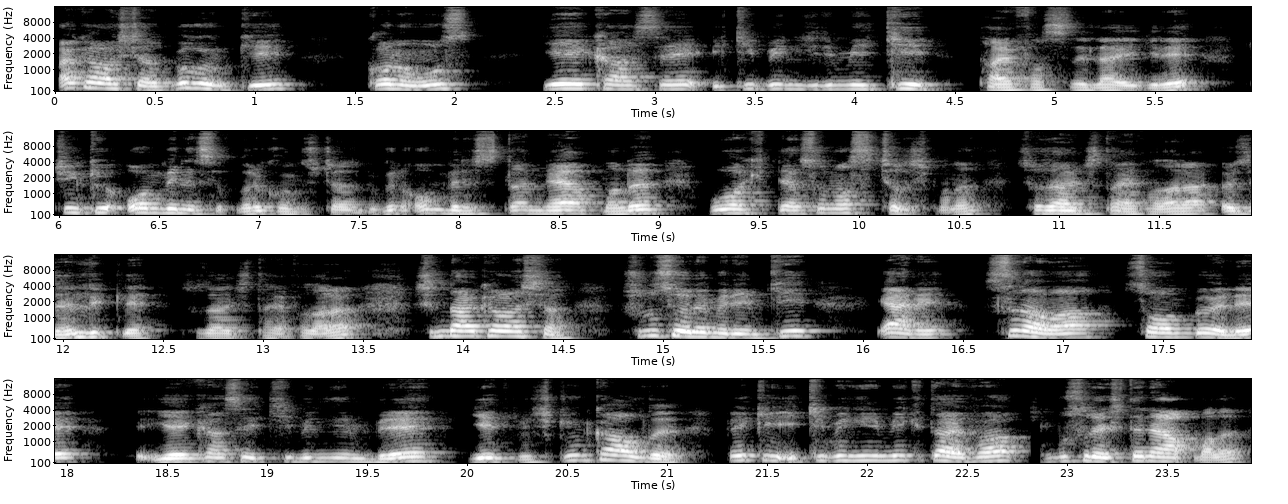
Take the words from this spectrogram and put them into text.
Arkadaşlar bugünkü konumuz YKS 2022 tayfasıyla ilgili. Çünkü 11. sınıfları konuşacağız bugün. 11. sınıflar ne yapmalı? Bu vakitten sonra nasıl çalışmalı? Sözelci tayfalara, özellikle sözelci tayfalara. Şimdi arkadaşlar şunu söylemeliyim ki yani sınava son böyle YKS 2021'e 70 gün kaldı. Peki 2022 tayfa bu süreçte ne yapmalı?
